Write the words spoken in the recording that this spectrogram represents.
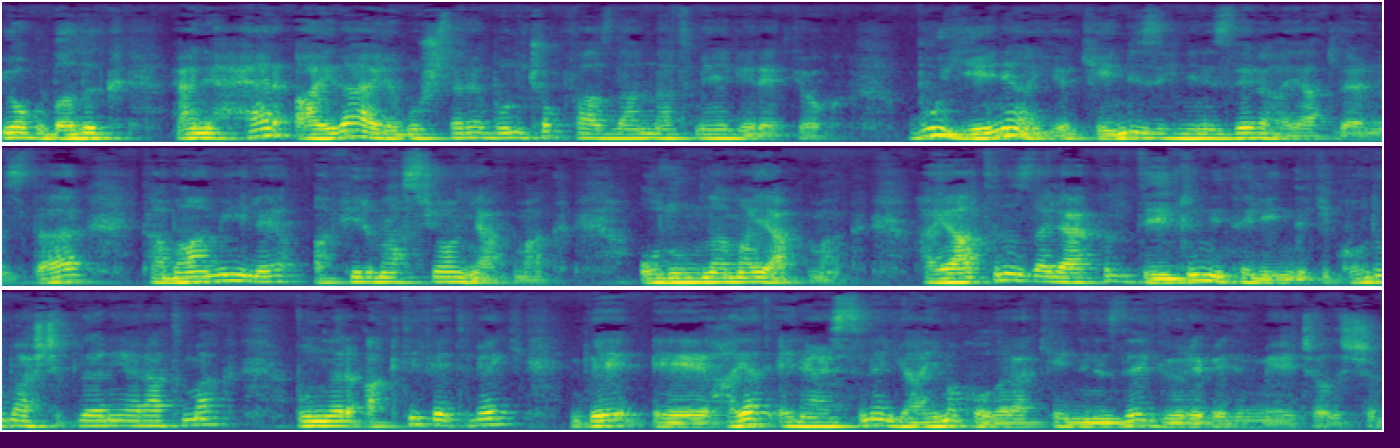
yok balık. Yani her ayrı ayrı burçlara bunu çok fazla anlatmaya gerek yok. Bu yeni ayı kendi zihninizde ve hayatlarınızda tamamıyla afirmasyon yapmak, olumlama yapmak, hayatınızla alakalı devrim niteliğindeki konu başlıklarını yaratmak, bunları aktif etmek ve e, hayat enerjisine yaymak olarak kendinizde görev edinmeye çalışın.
